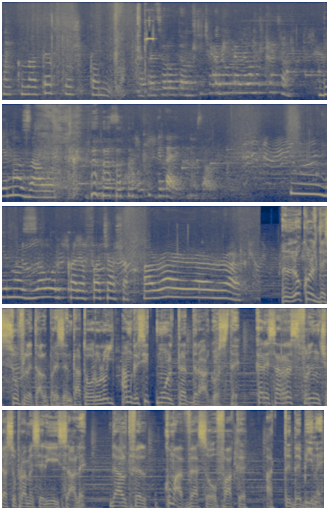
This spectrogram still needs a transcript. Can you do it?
Calculator și jucărie. Dar frățiorul tău nu știi ce cadou vrea de la Moș Crăciun? Dinozaur. De care dinozaur? Mm, dinozaur care face așa. Arar, arar. În locul de suflet al prezentatorului am găsit multă dragoste, care s-a răsfrânt și asupra meseriei sale. De altfel, cum avea să o facă atât de bine?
